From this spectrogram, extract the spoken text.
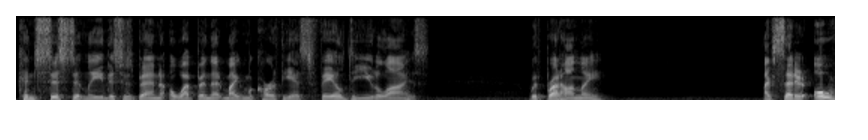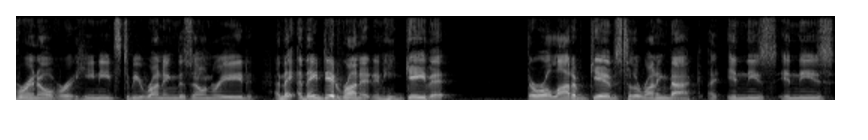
consistently, this has been a weapon that Mike McCarthy has failed to utilize with Brett Hundley. I've said it over and over. He needs to be running the zone read, and they and they did run it, and he gave it. There were a lot of gives to the running back in these in these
